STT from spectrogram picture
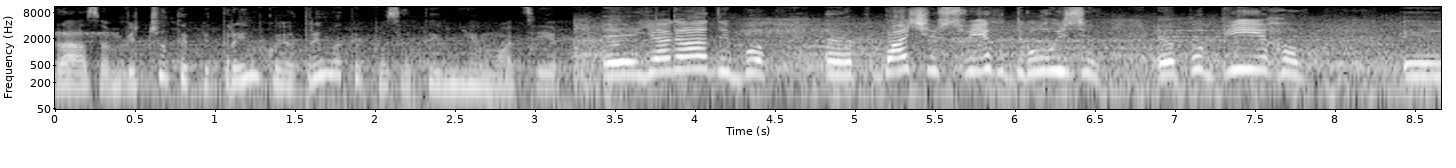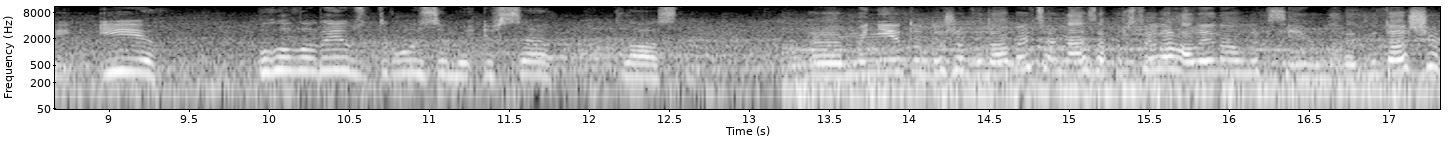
разом, відчути підтримку і отримати позитивні емоції. Е, Я радий, бо е, побачив своїх друзів, е, побігав і поговорив з друзями, і все класно. Мені тут дуже подобається. Нас запросила Галина Олексіївна для того, щоб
